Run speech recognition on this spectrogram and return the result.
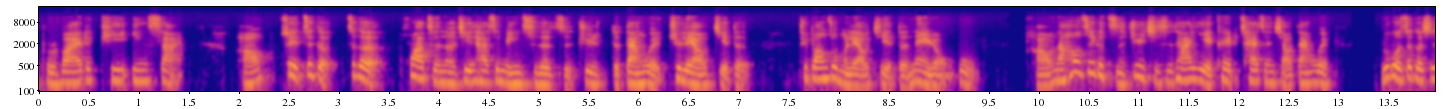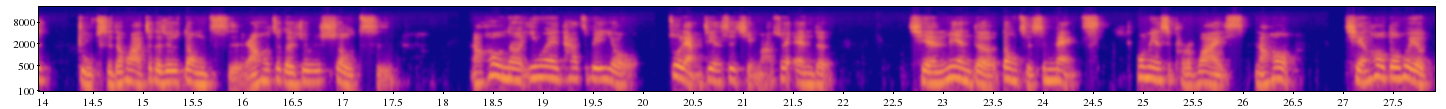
provide key insight。好，所以这个这个画着呢，其实它是名词的子句的单位，去了解的，去帮助我们了解的内容物。好，然后这个子句其实它也可以拆成小单位。如果这个是主词的话，这个就是动词，然后这个就是受词。然后呢，因为它这边有做两件事情嘛，所以 and 前面的动词是 makes，后面是 provides，然后前后都会有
